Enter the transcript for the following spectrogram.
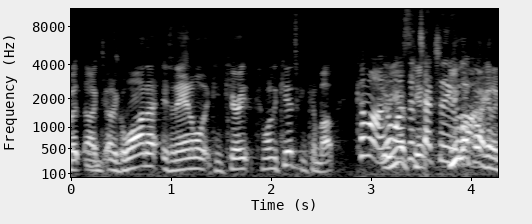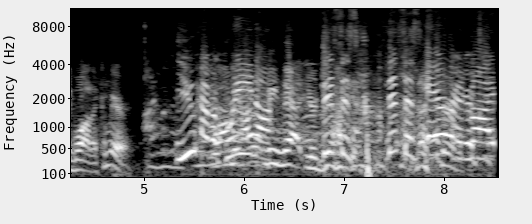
But uh, an iguana is an animal that can carry. One of the kids can come up. Come on, who You're- wants you're to touch the You look like an iguana. Come here. You have Well, a I mean, green I don't on. mean that. You're this is this is Aaron, my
